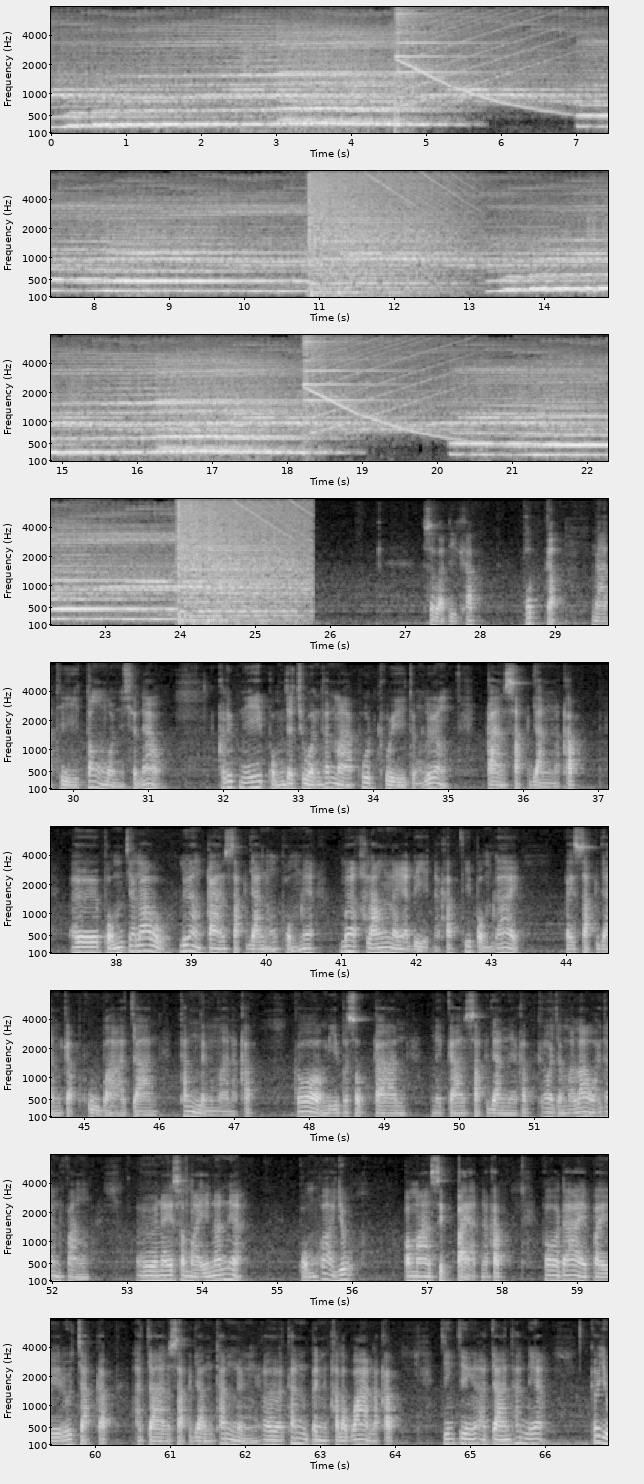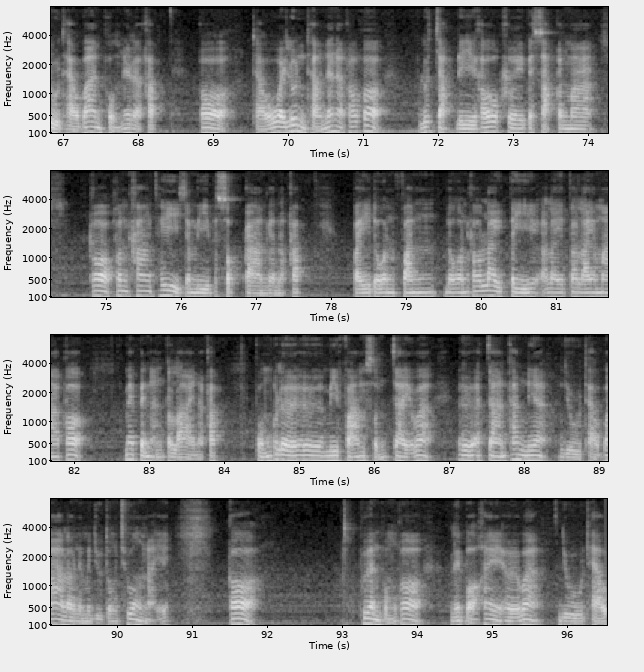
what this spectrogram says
ส ต้องมนชาแนลคลิปนี้ผมจะชวนท่านมาพูดคุยถึงเรื่องการสักยันนะครับ เออผมจะเล่าเรื่องการสักยันของผมเนี่ยเมื่อครั้งในอดีตนะครับ ที่ผมได้ไปสักยันกับครูบาอาจารย์ท่านหนึ่งมานะครับ ก็มีประสบการณ์ในการสักยันเนี่ยครับ ก็จะมาเล่าให้ท่านฟัง เออในสมัยนั้นเนี่ยผมก็อายุประมาณ 18 นะครับ ก็ได้ไปรู้จักกับ อาจารย์ศักยันต์ท่านหนึ่งเออท่านเป็นคารวาสนะครับ จริงๆ อาจารย์ท่านเนี้ยก็อยู่แถวบ้านผมนี่แหละครับ ก็แถววัยรุ่นแถวนั้นนะเขาก็รู้จักดีเขาเคยไปสักกันมา ก็ค่อนข้างที่จะมีประสบการณ์กันนะครับ ไปโดนฟันโดนเขาไล่ตีอะไรต่ออะไรมาก็ไม่เป็นอันตรายนะครับ ผมก็เลยเออมีความสนใจว่า เอออาจารย์ท่านเนี้ยอยู่แถวบ้านเราเนี่ยมันอยู่ตรงช่วงไหน ก็เพื่อนผมก็เลยบอกให้เออว่าอยู่แถว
